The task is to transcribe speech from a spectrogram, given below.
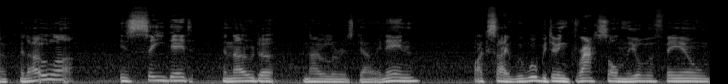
So canola is seeded. Canola, canola is going in. Like I say, we will be doing grass on the other field.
